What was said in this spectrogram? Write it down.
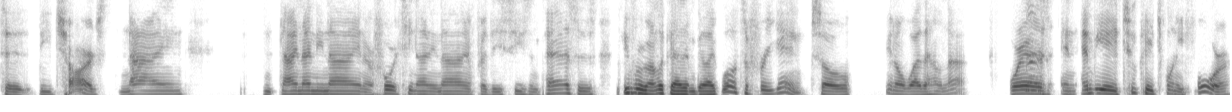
to be charged nine 9.99 or 14.99 for these season passes people are going to look at it and be like well it's a free game. So you know why the hell not? Whereas in nba 2k24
